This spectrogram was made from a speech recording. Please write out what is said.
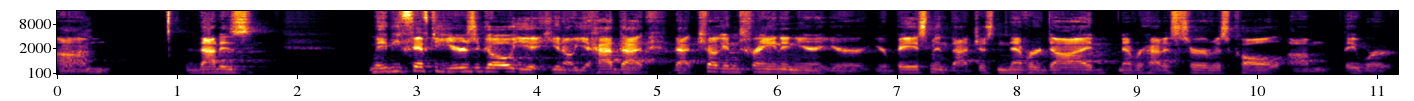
Um, that is maybe 50 years ago you you know you had that that chugging train in your your your basement that just never died never had a service call um, they were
